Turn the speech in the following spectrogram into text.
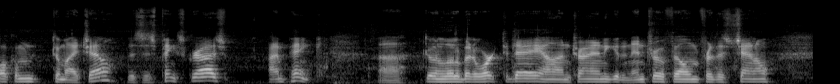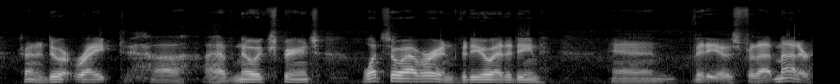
Welcome to my channel. This is Pink's Garage. I'm Pink. Uh, doing a little bit of work today on trying to get an intro film for this channel. Trying to do it right. Uh, I have no experience whatsoever in video editing and videos for that matter.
